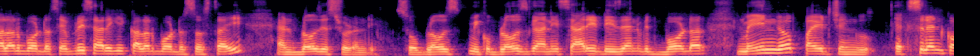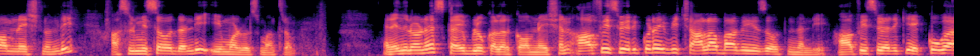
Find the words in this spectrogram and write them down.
కలర్ బోర్డర్స్ ఎవ్రీ శారీకి కలర్ బోర్డర్స్ వస్తాయి. అండ్ బ్లౌజెస్ చూడండి. సో బ్లౌజ్ మీకు బ్లౌజ్ కానీ శారీ డిజైన్ విత్ బోర్డర్ మెయిన్గా పైట్ చెంగు. ఎక్సలెంట్ కాంబినేషన్ ఉంది. అసలు మిస్ అవ్వద్దండి ఈ మోడల్స్ మాత్రం. అండ్ ఇందులోనే sky blue colour combination. Office వేర్కి కూడా ఇవి చాలా బాగా యూజ్ అవుతుందండి. ఆఫీస్ వేర్కి ఎక్కువగా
